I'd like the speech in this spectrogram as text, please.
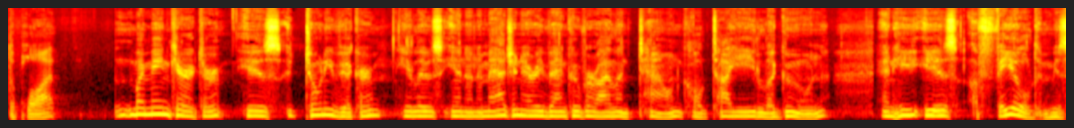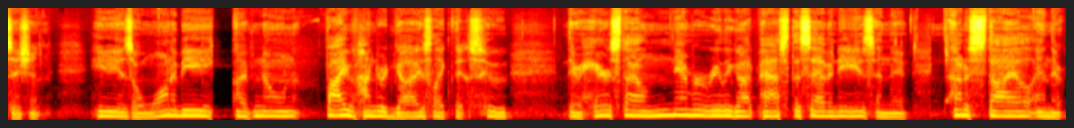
the plot. My main character is Tony Vicar. He lives in an imaginary Vancouver Island town called Tyee Lagoon, and he is a failed musician. He is a wannabe. I've known 500 guys like this who their hairstyle never really got past the 70s and they're out of style and they're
